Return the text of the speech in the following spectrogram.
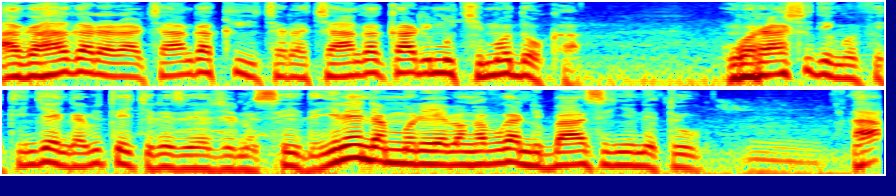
agahagarara cyangwa akicara cyangwa kari mu kimodoka ngo rashidi ngo mfite ingengabitekerezo ya jenoside. Nyine ndamureba nkavuga ni basi nyine tu. Ah,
